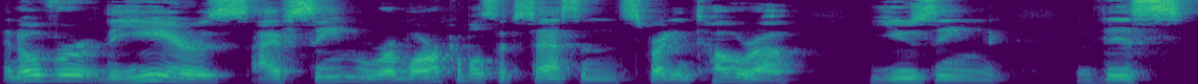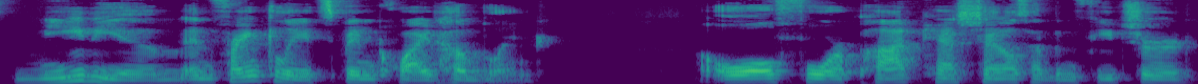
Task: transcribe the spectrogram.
And over the years, I've seen remarkable success in spreading Torah using this medium, and frankly, it's been quite humbling. All four podcast channels have been featured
